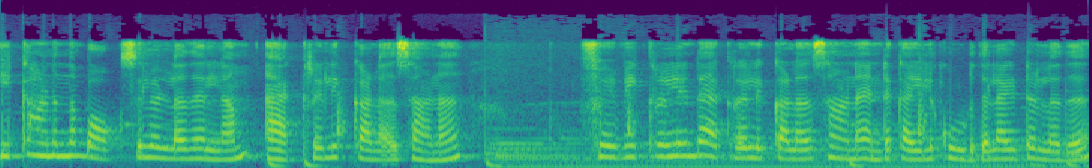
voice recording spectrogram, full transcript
ഈ കാണുന്ന ബോക്സിലുള്ളതെല്ലാം ആക്രലിക് കളേഴ്സാണ് ഫെവിക്രലിന്റെ ആക്രലിക് കളേഴ്സാണ് എന്റെ കയ്യിൽ കൂടുതലായിട്ടുള്ളത്.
